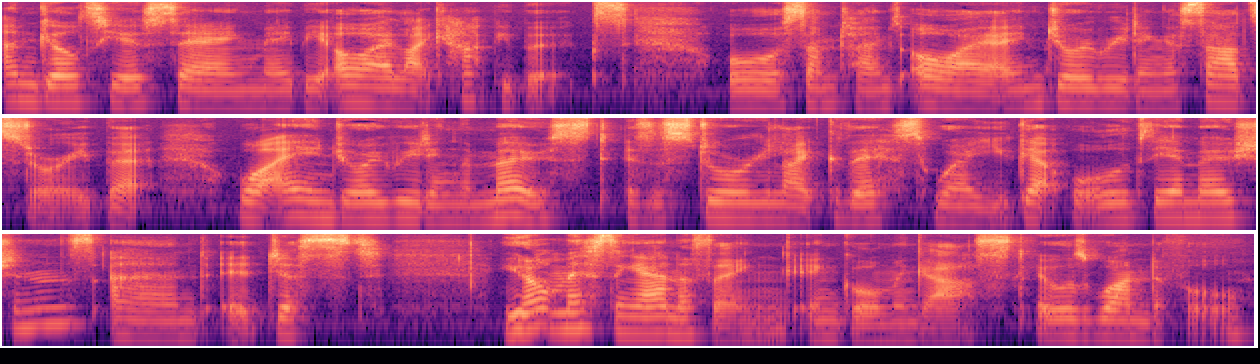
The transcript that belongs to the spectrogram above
I'm guilty of saying maybe, oh, I like happy books, or sometimes, oh, I enjoy reading a sad story. But what I enjoy reading the most is a story like this where you get all of the emotions and it just you're not missing anything in Gormenghast. It was wonderful.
